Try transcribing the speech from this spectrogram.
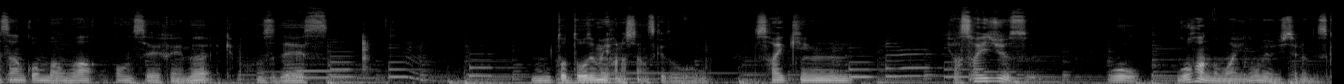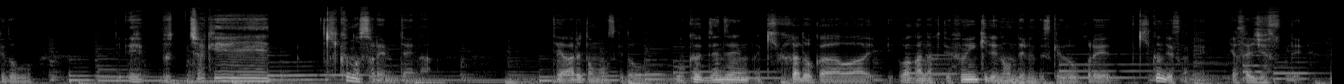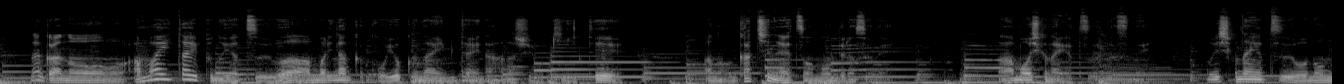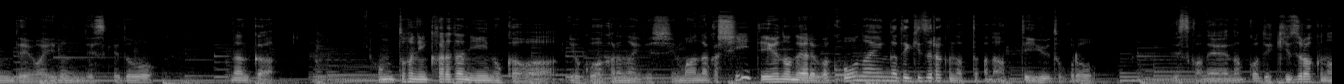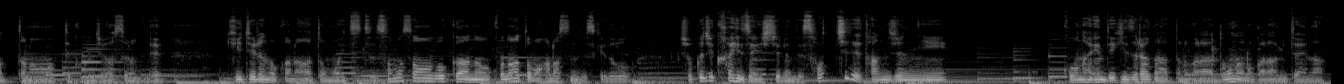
皆さんこんばんは。ポンス FM ケポンスです。うんとどうでもいい話なんですけど最近野菜ジュースをご飯の前に飲むようにしてるんですけどえぶっちゃけ聞くのそれみたいなってあると思うんですけど僕全然効くかどうかは分かんなくて雰囲気で飲んでるんですけどこれ効くんですかね？野菜ジュースって。なんかあの甘いタイプのやつはあんまりなんかこう良くないみたいな話を聞いてあのガチなやつを飲んでるんですよね。あんま美味しくないやつですね。美味しくないやつを飲んではいるんですけどなんか本当に体にいいのかはよくわからないですしまあなんか強いて言うのであれば口内炎ができづらくなったかなっていうところですかね。なんかできづらくなったなって感じがするんで聞いてるのかなと思いつつそもそも僕あのこの後も話すんですけど食事改善してるんでそっちで単純に口内炎できづらくなったのかなどうなのかなみたいな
